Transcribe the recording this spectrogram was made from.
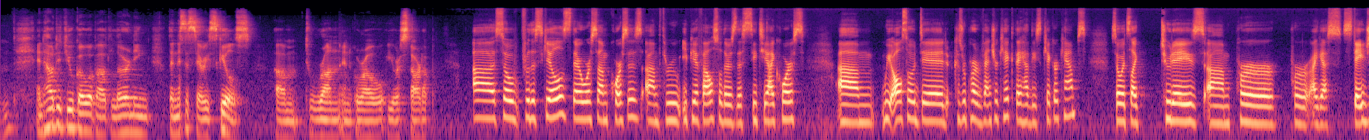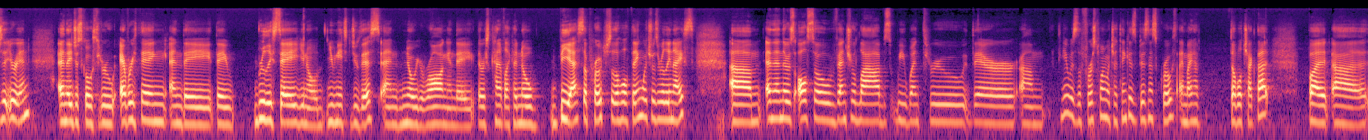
Mm-hmm. And how did you go about learning the necessary skills um, to run and grow your startup? Uh, so for the skills, there were some courses um, through EPFL. So there's this CTI course. Um, we also did because we're part of Venture Kick. They have these kicker camps. So it's like two days um, per per I guess stage that you're in, and they just go through everything and they they really say, you know, you need to do this and no, you're wrong. And they there's kind of like a no BS approach to the whole thing, which was really nice. Um, and then there's also Venture Labs. We went through their, um, I think it was the first one, which I think is business growth. I might have double checked that, but. Uh,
